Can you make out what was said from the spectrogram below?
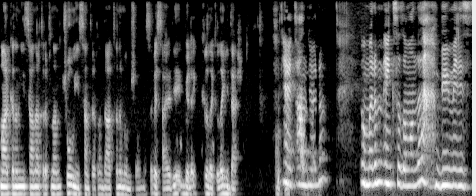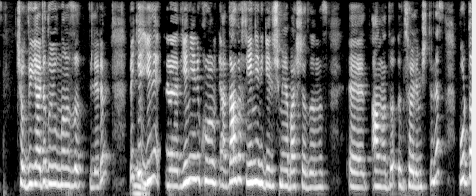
markanın insanlar tarafından, çoğu insan tarafından daha tanımamış olması vesaire diye böyle kırıla kırıla gider. Evet anlıyorum. Umarım en kısa zamanda büyümeniz çok dünyaca duyulmanızı dilerim. Peki hmm. yeni yeni yeni kurum yani daha doğrusu yeni yeni gelişmeye başladığınız e, anladı söylemiştiniz. Burada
